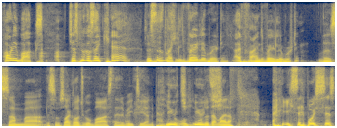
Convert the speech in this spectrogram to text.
forty bucks, just because I can. this is like you can. very liberating. I find it very liberating. There's some uh, there's some psychological bias there to be to unpack. Huge, We'll, we'll do that later. He said, Boyce says,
